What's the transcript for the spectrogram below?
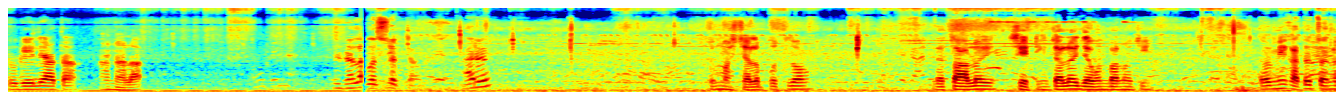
तो गेले आता आणाला बसू शकता. अरे मसाला पोचलो. आता चालू आहे. सेटिंग चालू आहे जेवण बनवायची. तर मी खातो चण.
